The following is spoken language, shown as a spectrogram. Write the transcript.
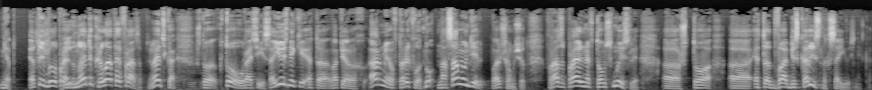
нет, это и было правильно. Но это крылатая фраза, понимаете как? Что кто у России союзники, это, во-первых, армия, во-вторых, флот. Ну, на самом деле, по большому счету, фраза правильная в том смысле, э, что э, это два бескорыстных союзника.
